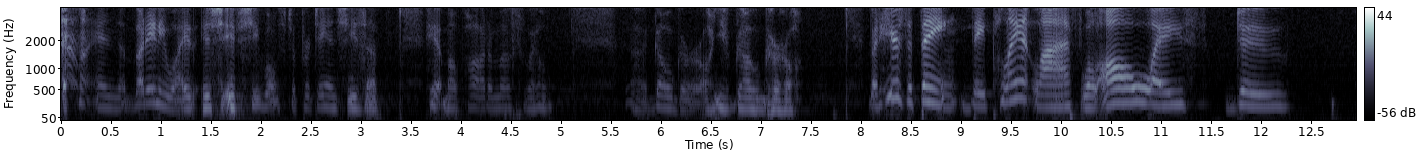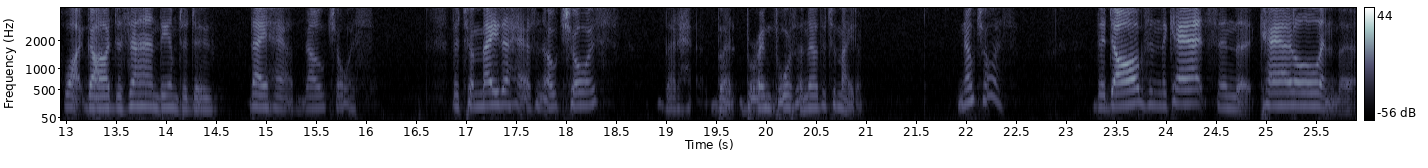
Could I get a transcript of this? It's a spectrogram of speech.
and But anyway, if she, if she, wants to pretend she's a hippopotamus, well, uh, go girl, you go girl. But here's the thing the plant life will always do what God designed them to do. They have no choice. The tomato has no choice but, but bring forth another tomato. No choice. The dogs and the cats and the cattle and the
